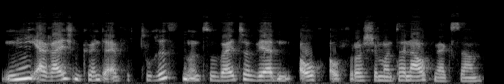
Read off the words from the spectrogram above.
nie erreichen könnte, einfach Touristen und so weiter, werden auch auf Roche Montana aufmerksam.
